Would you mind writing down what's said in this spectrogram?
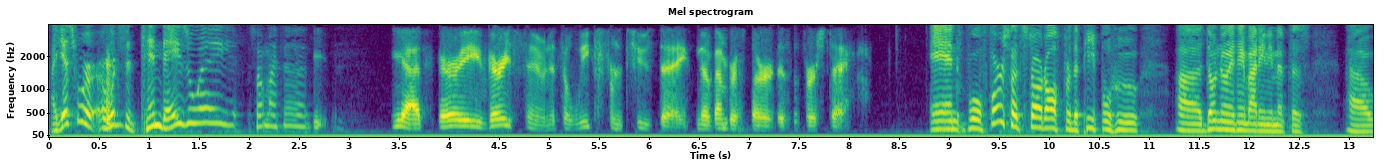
I guess we're, what is it, 10 days away? Something like that? Yeah, it's very, very soon. It's a week from Tuesday. November 3rd is the first day. And well, first let's start off for the people who uh, don't know anything about Indie Memphis. Uh,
